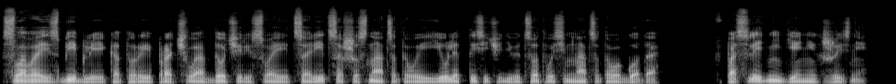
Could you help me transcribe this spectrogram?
Слова из Библии, которые прочла дочери своей царица 16 июля 1918 года, в последний день их жизни.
